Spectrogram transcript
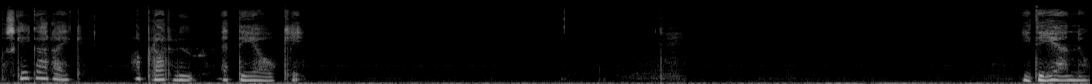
Måske gør der ikke. Og blot vid, at det er okay. I det her nu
